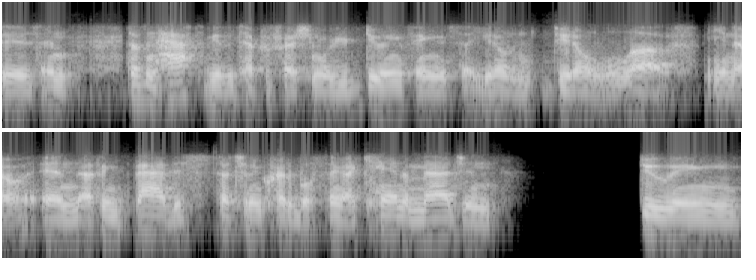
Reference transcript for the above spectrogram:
is, and it doesn't have to be the type of profession where you're doing things that you don't you don't love, you know. And I think that is such an incredible thing. I can't imagine doing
